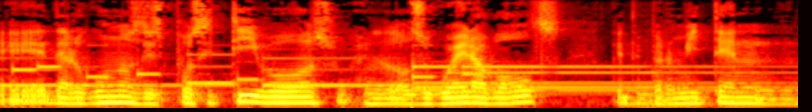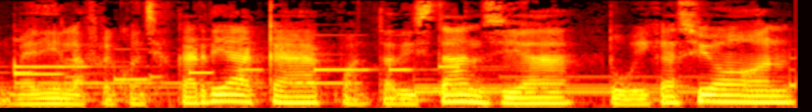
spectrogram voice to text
eh, de algunos dispositivos, los wearables, que te permiten medir la frecuencia cardíaca, cuánta distancia, tu ubicación.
